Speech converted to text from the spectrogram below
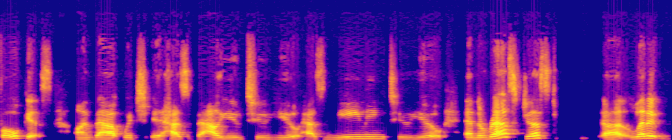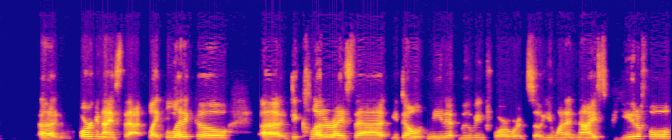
focus on that which it has value to you, has meaning to you. And the rest, just uh, let it uh, organize that, like let it go. Uh, declutterize that. You don't need it moving forward. So you want a nice, beautiful,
